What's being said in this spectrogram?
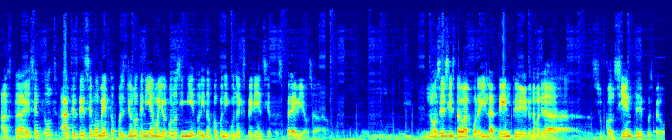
Hasta ese entonces, antes de ese momento, pues yo no tenía mayor conocimiento ni tampoco ninguna experiencia pues previa, o sea, mm, no sé si estaba por ahí latente de una manera subconsciente, pues pero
